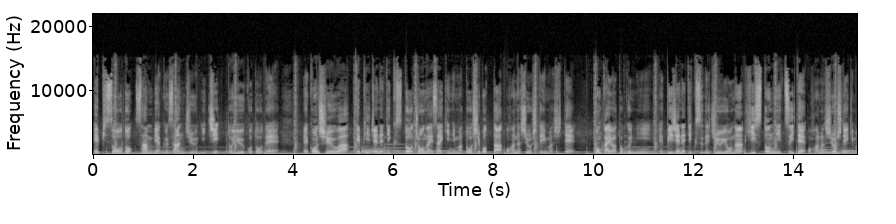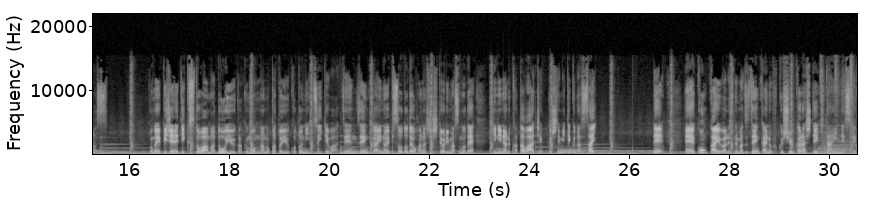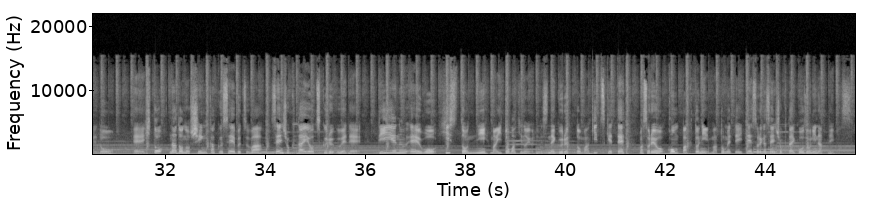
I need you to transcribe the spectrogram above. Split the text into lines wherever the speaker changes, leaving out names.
エピソード331ということでえ今週はエピジェネティクスと腸内細菌に的を絞ったお話をしていまして今回は特にエピジェネティクスで重要なヒストンについてお話をしていきます。このエピジェネティクスとはまどういう学問なのかということについては前々回のエピソードでお話ししておりますので気になる方はチェックしてみてください。で、えー、今回はですねまず前回の復習からしていきたいんですけれどえー、人などの真核生物は染色体を作る上で DNA をヒストンに、まあ、糸巻きのようにですねぐるっと巻きつけて、まあ、それをコンパクトにまとめていてそれが染色体構造になっています。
